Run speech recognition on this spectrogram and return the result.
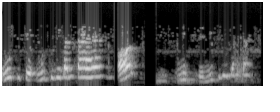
ऊंच से ऊंच भी बनता है और नीच से नीच भी बनता है।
